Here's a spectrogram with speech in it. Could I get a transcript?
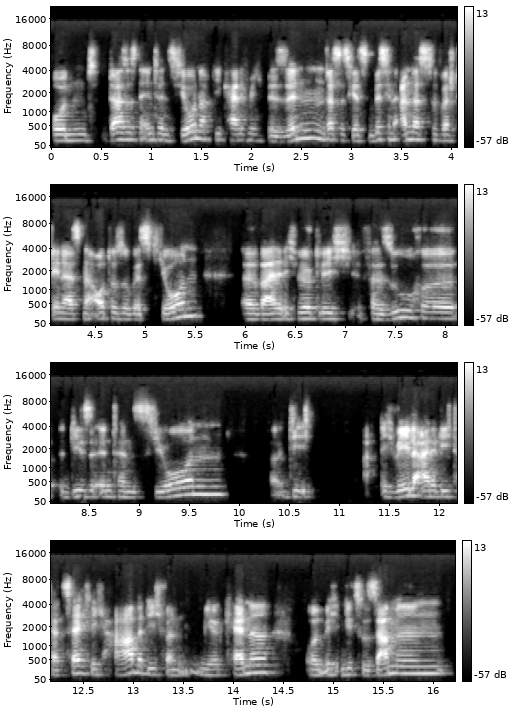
Und das ist eine Intention, auf die kann ich mich besinnen. Das ist jetzt ein bisschen anders zu verstehen als eine Autosuggestion, äh, weil ich wirklich versuche, diese Intention, äh, die ich, ich wähle eine, die ich tatsächlich habe, die ich von mir kenne und mich in die zu sammeln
